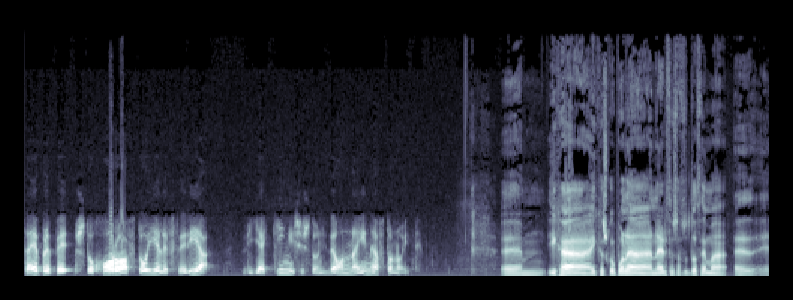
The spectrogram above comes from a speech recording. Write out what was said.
Θα έπρεπε στο χώρο αυτό η ελευθερία διακίνησης των ιδεών να είναι αυτονόητη. Ε, είχα, είχα σκοπό να, να έρθω σε αυτό το θέμα ε, ε,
